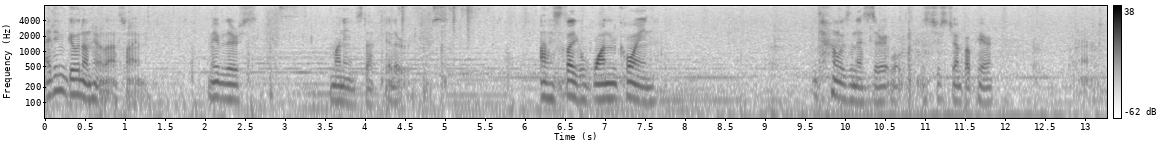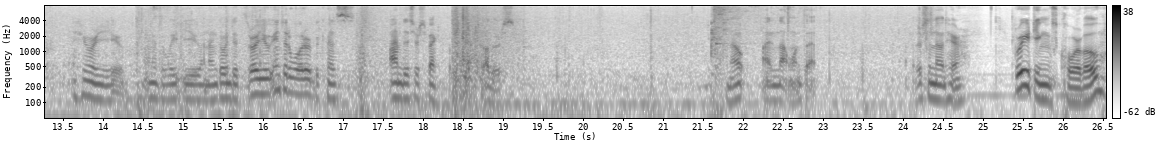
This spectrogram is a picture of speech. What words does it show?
I didn't go down here last time. Maybe there's money and stuff. Yeah, there is. Oh, it's like one coin. That was necessary. Well, let's just jump up here. Who are you? I'm going to delete you, and I'm going to throw you into the water because I'm disrespectful to others. No, I did not want that. There's a note here. Greetings, Corvo.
